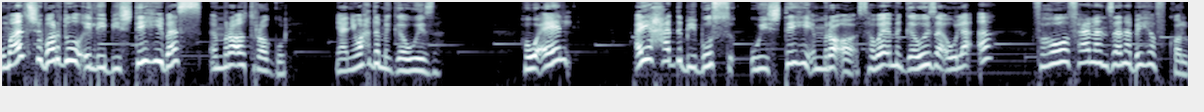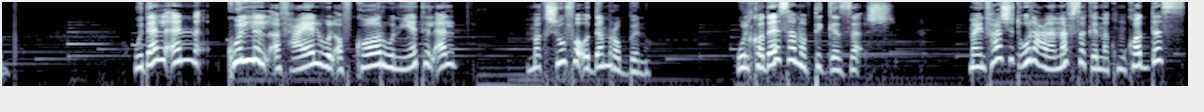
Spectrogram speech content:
وما قالش برضو اللي بيشتهي بس امرأة رجل يعني واحدة متجوزة. هو قال أي حد بيبص ويشتهي امرأة سواء متجوزة أو لأ فهو فعلا زنى بها في قلبه. وده لأن كل الأفعال والأفكار ونيات القلب مكشوفة قدام ربنا والقداسة ما بتتجزأش. ما ينفعش تقول على نفسك إنك مقدس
